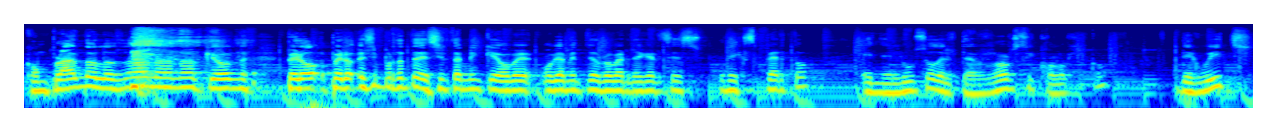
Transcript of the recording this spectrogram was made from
comprándolos. No, no, no, qué onda. Pero, pero es importante decir también que, ob- obviamente, Robert Eggers es un experto en el uso del terror psicológico. The Witch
